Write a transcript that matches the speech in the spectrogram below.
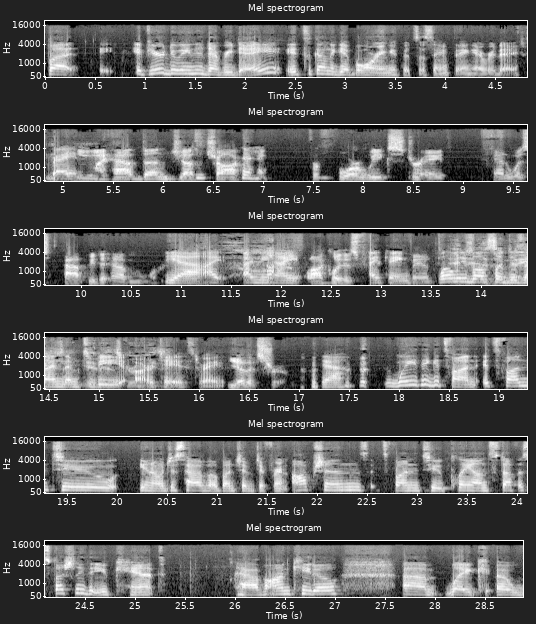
But if you're doing it every day, it's going to get boring if it's the same thing every day, right? I have done just chocolate for four weeks straight and was happy to have more. Yeah, I, I mean, I, chocolate is I think. fantastic. Well, we've It is also designed them to amazing. be our taste, right? Yeah, that's true. yeah. We think it's fun. It's fun to, you know, just have a bunch of different options. It's fun to play on stuff, especially that you can't have on keto. Um, like uh,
